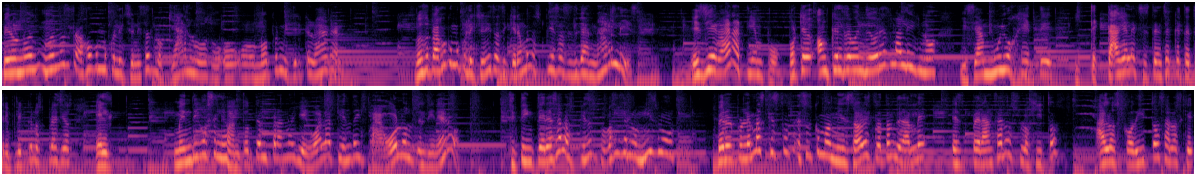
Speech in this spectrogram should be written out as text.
pero no, no es nuestro trabajo como coleccionistas bloquearlos o, no permitir que lo hagan. Nuestro trabajo como coleccionistas, si queremos las piezas, es ganarles. Es llegar a tiempo. Porque aunque el revendedor es maligno y sea muy ojete y te cague la existencia que te triplique los precios, el mendigo se levantó temprano, llegó a la tienda y pagó el dinero. Si te interesan las piezas, pues vas a hacer lo mismo. Pero el problema es que estos, como administradores tratan de darle esperanza a los flojitos, a los coditos, a los que,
